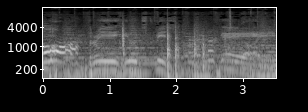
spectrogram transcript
О, Three huge fish. Okay.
